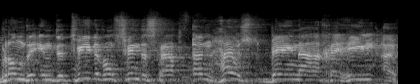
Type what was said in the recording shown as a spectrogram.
brandde in de tweede van Swindestraat een huis bijna geheel uit.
